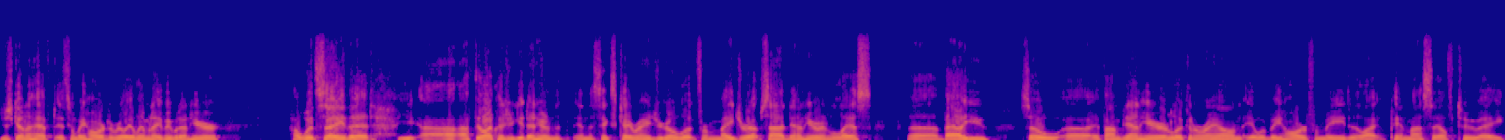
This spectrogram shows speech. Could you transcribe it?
just going to have to. It's going to be hard to really eliminate people down here. I would say that you, I, I feel like as you get down here in the in the 6K range, you're going to look for major upside down here and less uh, value. So uh, if I'm down here looking around, it would be hard for me to like pin myself to a,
